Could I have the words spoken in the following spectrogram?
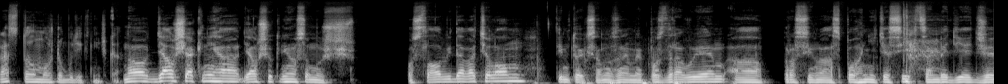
raz z toho možno bude knižka. No, ďalšia kniha, ďalšiu knihu som už poslal vydavateľom. Týmto ich samozrejme pozdravujem a prosím vás, pohnite si, chcem vedieť, že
